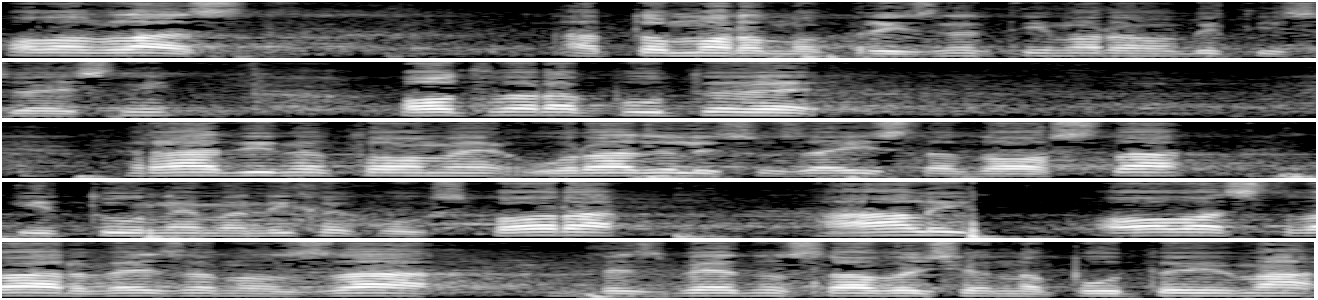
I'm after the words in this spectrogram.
ova vlast, a to moramo priznati, moramo biti svesni, otvara puteve, radi na tome, uradili su zaista dosta i tu nema nikakvog spora, ali ova stvar vezano za bezbednost saobraćaja na putevima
